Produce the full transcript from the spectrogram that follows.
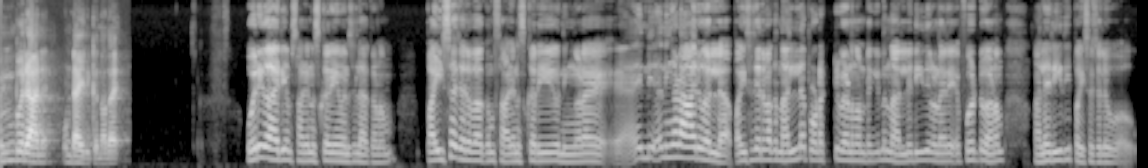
എമ്പുരാന് ഉണ്ടായിരിക്കുന്നത്. ഒരു കാര്യം സജനസ്കറിയെ മനസ്സിലാക്കണം. പൈസ ചിലവാക്കും സാജൻസ്കറിയോ നിങ്ങളുടെ നിങ്ങളുടെ ആരുമല്ല. പൈസ ചിലവാക്കും നല്ല പ്രൊഡക്റ്റ് വേണമെന്നുണ്ടെങ്കിൽ നല്ല രീതിയിലുള്ള എഫേർട്ട് വേണം. നല്ല രീതിയിൽ പൈസ ചിലവ് ആകും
